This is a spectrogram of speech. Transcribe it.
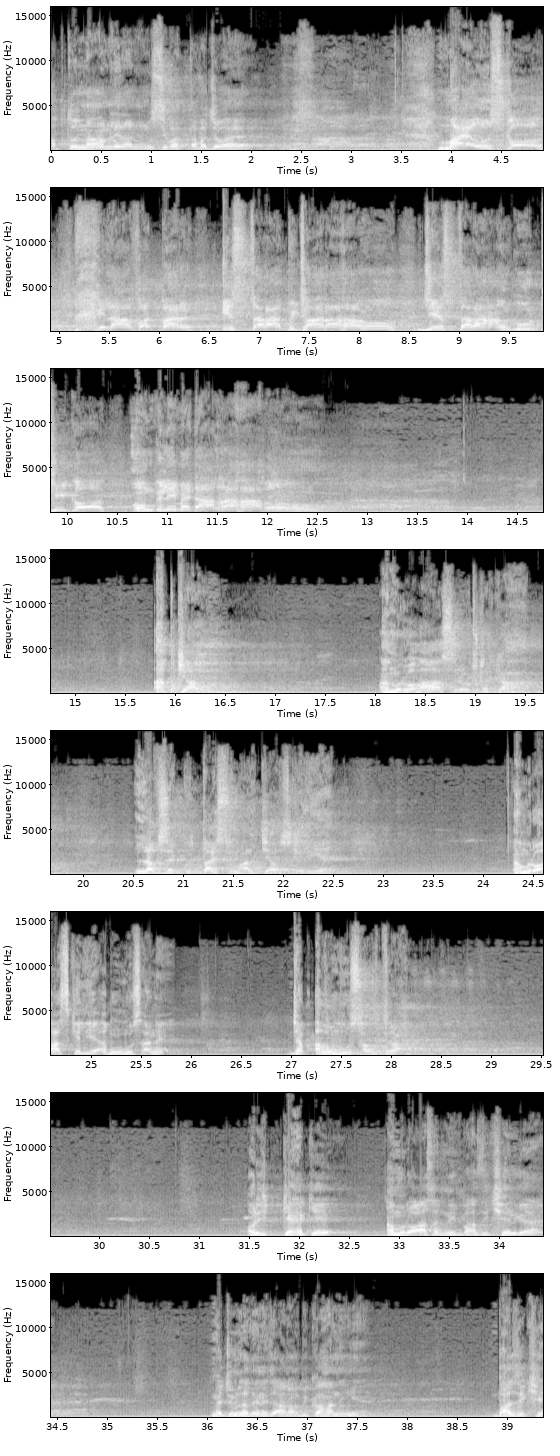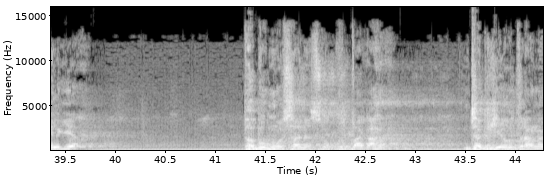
اب تو نام لینا مصیبت، توجہ ہے۔ میں اس کو خلافت پر اس طرح بٹھا رہا ہوں، جس طرح انگوٹھی کو انگلی میں ڈال رہا ہوں۔ اب کیا ہو؟ امر و آس نے اٹھ کر کہا، لفظ کتا استعمال کیا اس کے لیے۔ امر کے لیے ابو موسا نے جب ابو موسا اترا اور یہ کہہ کے امر و آس نہیں بازی کھیل گیا، میں جملہ دینے جا رہا ہوں، ابھی کہا نہیں ہے۔ بازی کھیل گیا، تو ابو موسا نے اس کو کتا کہا۔ جب یہ اترا نا،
